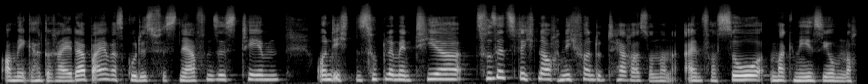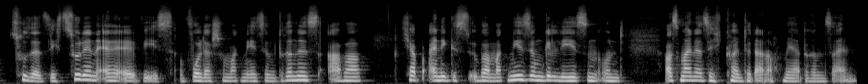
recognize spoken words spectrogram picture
Omega-3 dabei, was gut ist fürs Nervensystem. Und ich supplementiere zusätzlich noch, nicht von doTERRA, sondern einfach so Magnesium noch zusätzlich zu den LLVs, obwohl da schon Magnesium drin ist. Aber ich habe einiges über Magnesium gelesen und aus meiner Sicht könnte da noch mehr drin sein.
